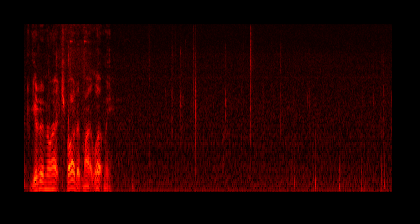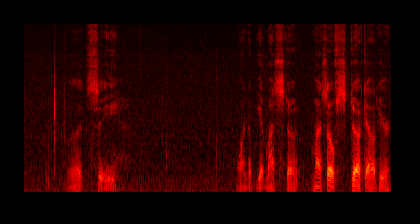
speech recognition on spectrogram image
I could get in the right spot, it might let me. Let's see. Wind up getting my stuff myself stuck out here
